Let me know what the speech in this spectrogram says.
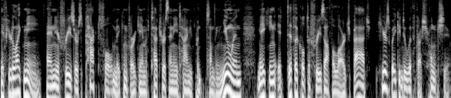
If you're like me and your freezer's packed full, making for a game of Tetris anytime you put something new in, making it difficult to freeze off a large batch, here's what you can do with fresh hongshi.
